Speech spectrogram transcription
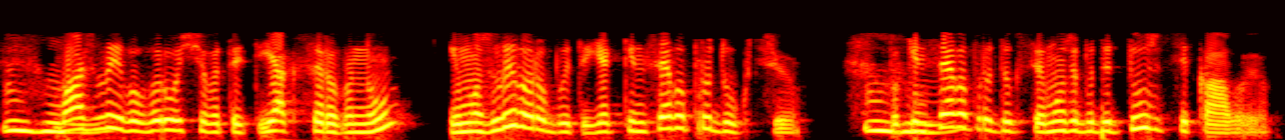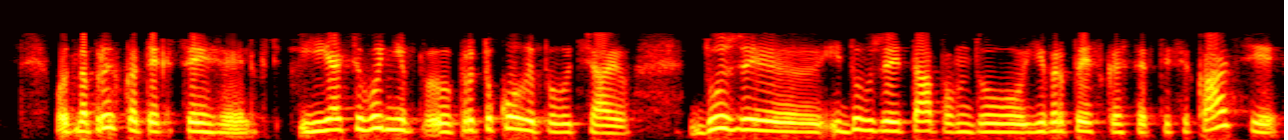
Мгм. Можливо вирощувати як сировину, і можливо робити як кінцеву продукцію. Бо кінцева продукція може бути дуже цікавою. От, наприклад, як цей гель. І я сьогодні протоколи получаю. Дуже іду вже етапом до європейської сертифікації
